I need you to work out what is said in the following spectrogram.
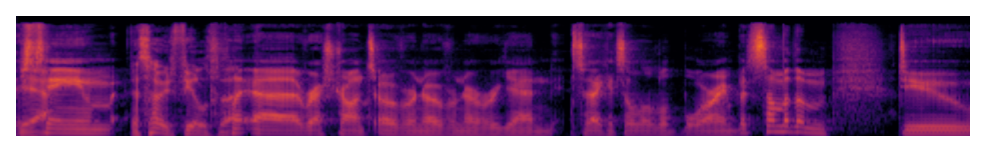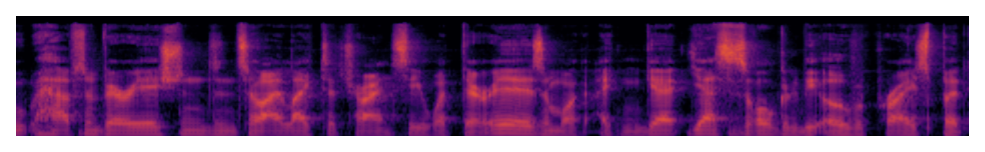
Yeah. same That's how it feels. Uh, restaurants over and over and over again. So that gets a little boring. But some of them do have some variations, and so I like to try and see what there is and what I can get. Yes, it's all going to be overpriced, but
